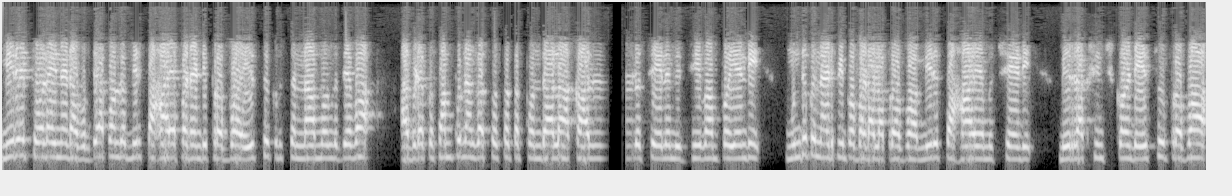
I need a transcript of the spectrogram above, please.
మీరే తోడైనాడు. ఆ వృద్ధాపంలో మీరు సహాయపడండి ప్రభా. యేసుకృష్ణ నామంలో దేవా ఆ బిడ్డకు సంపూర్ణంగా స్వస్థత పొందాలా? కాళ్ళు చేయలే జీవం పోయండి. ముందుకు నడిపింపబడాలా ప్రభా? మీరు సహాయం చేయండి. మీరు రక్షించుకోండి. యేసు ప్రభా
